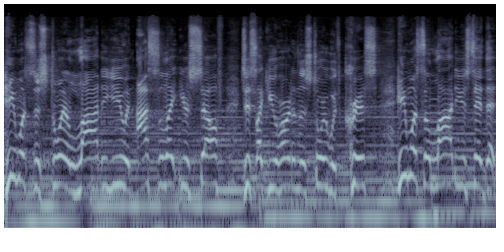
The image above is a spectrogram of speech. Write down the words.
He wants to destroy and lie to you and isolate yourself, just like you heard in the story with Chris. He wants to lie to you, said that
